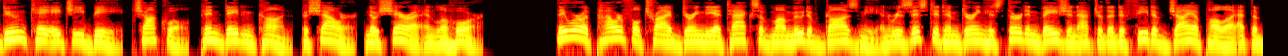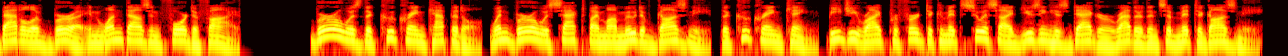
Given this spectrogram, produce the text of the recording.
Doon Kheb, Chakwal, Pind Dadan Khan, Peshawar, Nowshera and Lahore. They were a powerful tribe during the attacks of Mahmud of Ghazni and resisted him during his third invasion after the defeat of Jayapala at the Battle of Burra in 1004–5. Burra was the Kukrane capital. When Burra was sacked by Mahmud of Ghazni, the Kukrane king, Biji Rai preferred to commit suicide using his dagger rather than submit to Ghazni.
